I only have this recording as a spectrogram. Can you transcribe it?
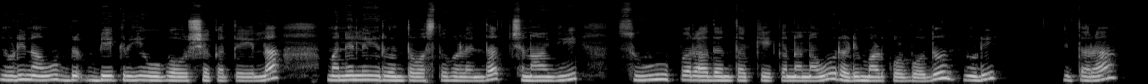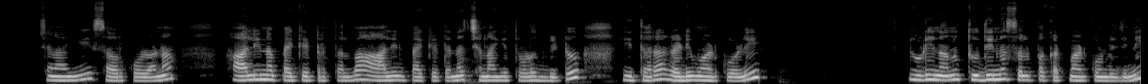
ನೋಡಿ ನಾವು ಬೇಕ್ರಿಗೆ ಹೋಗೋ ಅವಶ್ಯಕತೆ ಇಲ್ಲ. ಮನೆಯಲ್ಲೇ ಇರುವಂಥ ವಸ್ತುಗಳಿಂದ ಚೆನ್ನಾಗಿ ಸೂಪರಾದಂಥ ಕೇಕನ್ನು ನಾವು ರೆಡಿ ಮಾಡ್ಕೊಳ್ಬೋದು. ನೋಡಿ, ಈ ಥರ ಚೆನ್ನಾಗಿ ಸವರ್ಕೊಳ್ಳೋಣ ಹಾಲಿನ ಪ್ಯಾಕೆಟ್ ಇರುತ್ತಲ್ವ, ಹಾಲಿನ ಪ್ಯಾಕೆಟನ್ನು ಚೆನ್ನಾಗಿ ತೊಳೆದ್ಬಿಟ್ಟು ಈ ಥರ ರೆಡಿ ಮಾಡ್ಕೊಳ್ಳಿ. ನೋಡಿ, ನಾನು ತುದಿನ ಸ್ವಲ್ಪ ಕಟ್ ಮಾಡ್ಕೊಂಡಿದ್ದೀನಿ,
